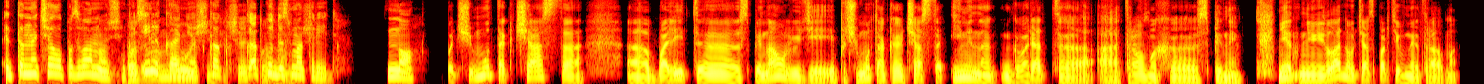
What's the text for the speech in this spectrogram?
Это начало позвоночника. Или конец. Позвоночника, Как, откуда позвоночника. смотреть? Но. Почему так часто э, болит э, спина у людей, и почему так э, часто именно говорят о травмах спины? Нет, не ладно, у тебя спортивная травма,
